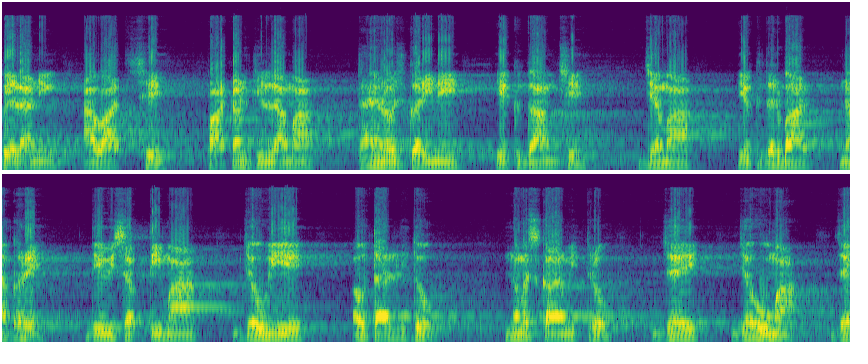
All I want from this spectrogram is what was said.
પહેલાંની આ વાત છે. પાટણ જિલ્લામાં ધાયણોજ કરીને એક ગામ છે, જેમાં એક દરબારના ઘરે દેવી શક્તિમાં જવુએ અવતાર લીધો. નમસ્કાર મિત્રો, જય જહુમાં, જય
